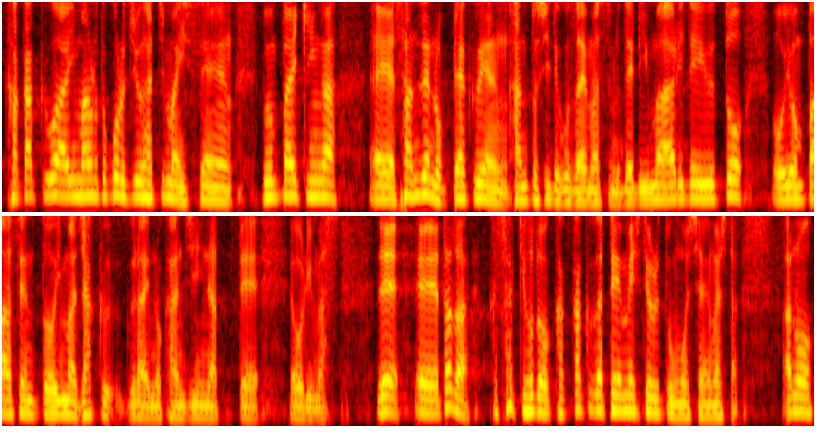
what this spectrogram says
価格は今のところ18万1000円。分配金がえー、3600円半年でございますので利回りでいうと4%今弱ぐらいの感じになっております。で、えー、ただ先ほど価格が低迷していると申し上げました。あの、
